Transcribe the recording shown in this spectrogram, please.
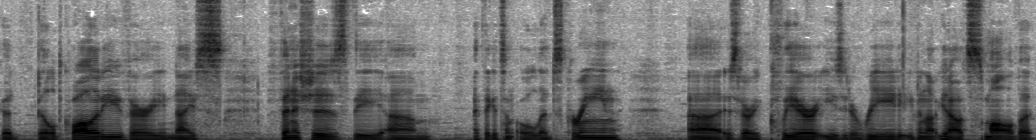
good build quality, very nice finishes. The um, I think it's an OLED screen. Uh, is very clear, easy to read, even though you know it's small. But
